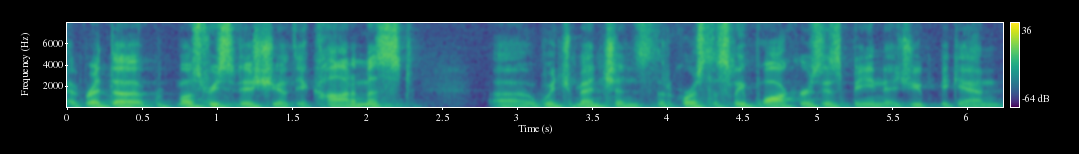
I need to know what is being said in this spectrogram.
I read the most recent issue of The Economist, uh, which mentions that, of course, the sleepwalkers is being, as you began,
